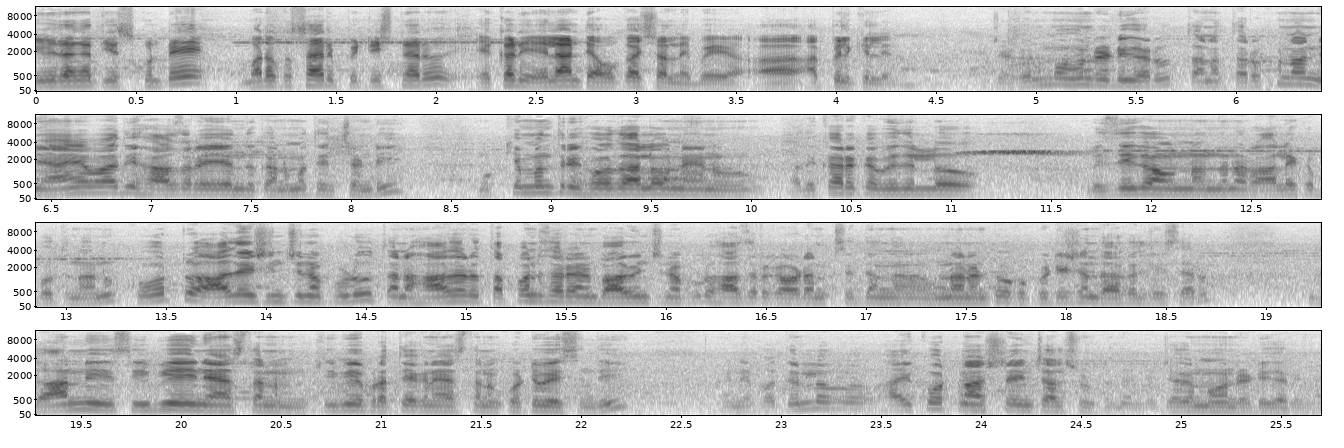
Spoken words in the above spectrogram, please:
ఈ విధంగా తీసుకుంటే మరొకసారి పిటిషనర్ ఎక్కడ ఎలాంటి అవకాశాలు ఉన్నాయి? అప్పీల్కి వెళ్ళింది. జగన్మోహన్ రెడ్డి గారు తన తరఫున న్యాయవాది హాజరయ్యేందుకు అనుమతించండి. ముఖ్యమంత్రి హోదాలో నేను అధికారిక విధుల్లో బిజీగా ఉన్నందున రాలేకపోతున్నాను. కోర్టు ఆదేశించినప్పుడు తన హాజరు తప్పనిసరి అని భావించినప్పుడు హాజరు కావడానికి సిద్ధంగా ఉన్నానంటూ ఒక పిటిషన్ దాఖలు చేశారు. దాన్ని సిబిఐ న్యాయస్థానం సిబిఐ ప్రత్యేక న్యాయస్థానం కొట్టివేసింది. ఈ నేపథ్యంలో హైకోర్టును ఆశ్రయించాల్సి ఉంటుందండి జగన్మోహన్ రెడ్డి గారికి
